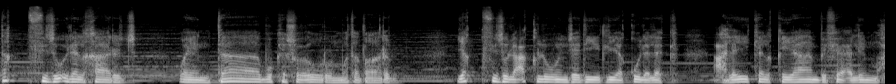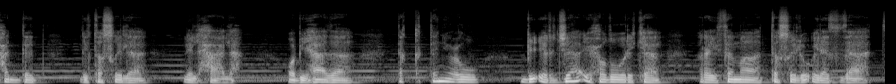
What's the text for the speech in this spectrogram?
تقفز إلى الخارج وينتابك شعور متضارب. يقفز العقل من جديد ليقول لك عليك القيام بفعل محدد لتصل للحالة. وبهذا تقتنع بإرجاء حضورك ريثما تصل إلى الذات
